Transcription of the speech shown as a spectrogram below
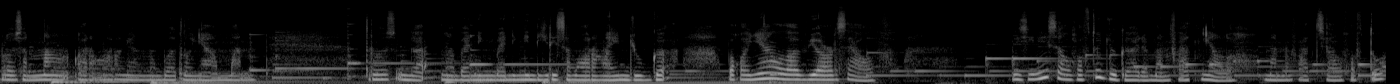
lo seneng orang-orang yang ngebuat lo nyaman. Terus nggak ngebanding bandingin diri sama orang lain juga. Pokoknya love yourself di sini self love tuh juga ada manfaatnya loh. Manfaat self love tuh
